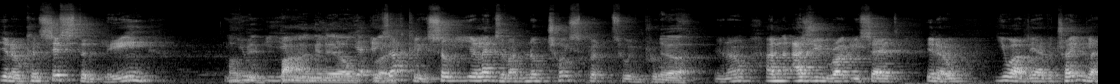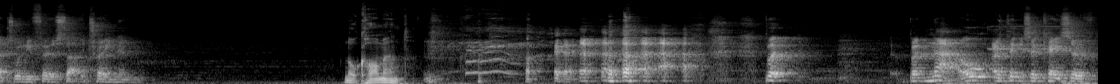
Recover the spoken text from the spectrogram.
you know, consistently. I've been banging it out, Yeah, like- exactly. So your legs have had no choice but to improve. Yeah. You know, and as you rightly said, you know, you hardly ever trained legs when you first started training. No comment. But but now I think it's a case of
